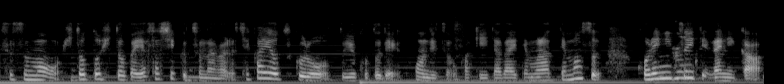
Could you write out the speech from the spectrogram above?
進もう人と人が優しくつながる世界を作ろうということで本日お書きいただいてもらってますこれについて何か、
